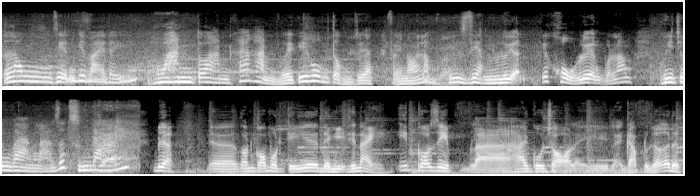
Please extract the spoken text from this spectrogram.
Long diễn cái vai đấy hoàn toàn khác hẳn với cái hôm tổng duyệt. Phải nói là một cái rèn luyện cái khổ luyện của Long. Huy chương vàng là rất xứng đáng. Bây giờ ờ, con có một cái đề nghị thế này. Ít có dịp là hai cô trò lại lại gặp được gỡ được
